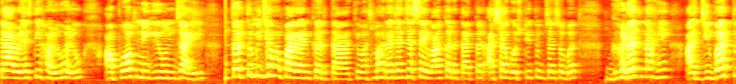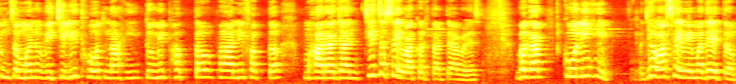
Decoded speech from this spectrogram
त्यावेळेस ती हळूहळू आपोआप निघून जाईल. तर तुम्ही जेव्हा पारायण करता किंवा महाराजांच्या सेवा करता तर अशा गोष्टी तुमच्यासोबत घडत नाही. अजिबात तुमचं मन विचलित होत नाही. तुम्ही फक्त आणि फक्त महाराजांचीच सेवा करता त्यावेळेस. बघा कोणीही जेव्हा सेवेमध्ये येतं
